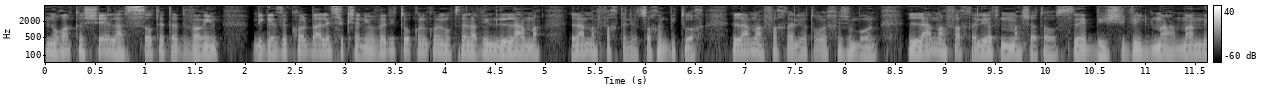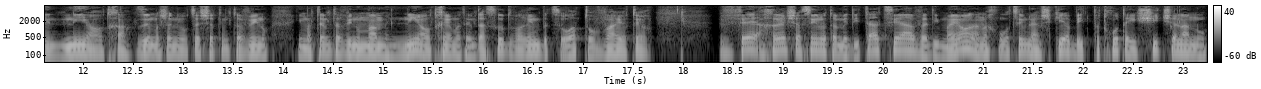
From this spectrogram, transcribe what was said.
נורא קשה לעשות את הדברים. בגלל זה כל בעל עסק שאני עובד איתו קודם כל אני רוצה להבין למה. למה הפכת להיות סוכן ביטוח? למה הפכת להיות רואה חשבון? למה הפכת להיות מה שאתה עושה בשביל מה? מה מניע אותך? זה מה שאני רוצה שאתם תבינו. אם אתם תבינו מה מניע אתכם אתם תעשו דברים בצורה טובה יותר. ואחרי שעשינו את המדיטציה והדמיון אנחנו רוצים להשקיע בהתפתחות האישית שלנו.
